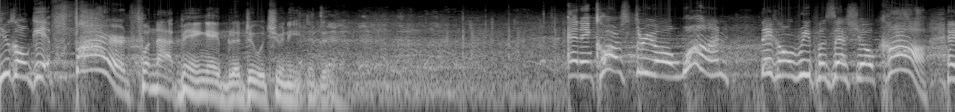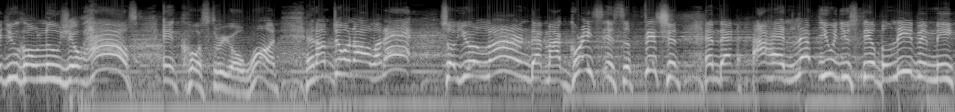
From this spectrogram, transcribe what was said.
you're going to get fired for not being able to do what you need to do. And in course 301, they're going to repossess your car and you're going to lose your house in course 301. And I'm doing all of that so you'll learn that my grace is sufficient and that I had left you and you still believe in me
